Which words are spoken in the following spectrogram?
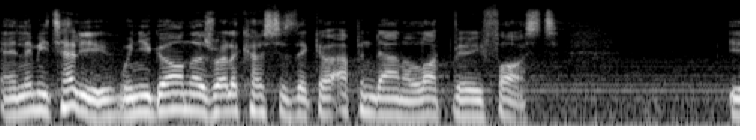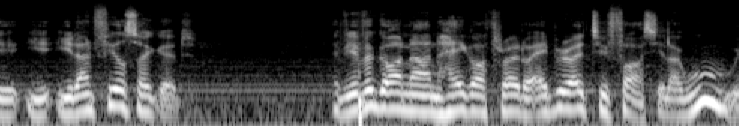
And let me tell you, when you go on those roller coasters that go up and down a lot very fast, you, you, you don't feel so good. Have you ever gone on Haygarth Road or Abbey Road too fast? You're like, woo,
